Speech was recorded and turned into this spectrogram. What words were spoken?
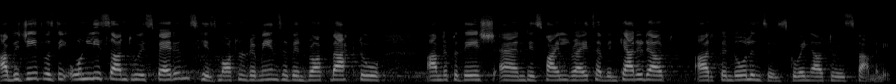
Abhijeet was the only son to his parents. His mortal remains have been brought back to Andhra Pradesh and his final rites have been carried out. Our condolences going out to his family.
